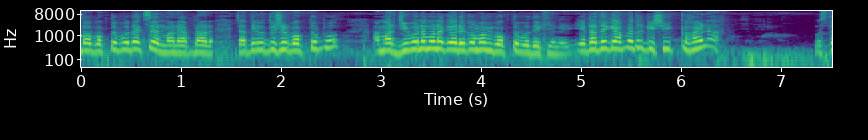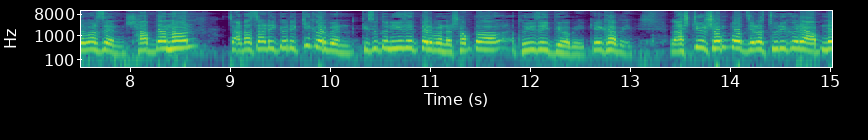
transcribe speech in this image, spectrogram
বা বক্তব্য দেখছেন? মানে আপনার জাতির উদ্দেশ্যের বক্তব্য? আমার জীবনে মনে হয় এরকম আমি বক্তব্য দেখিনি। এটা থেকে আপনাদের কি শিক্ষা হয় না? বুঝতে পারছেন? সাবধান হন। চাটাচাড়ি করে কি করবেন? কিছু তো নিয়ে যেতে পারবেন না, সব তো থুয়ে যেতে হবে। কে খাবে? রাষ্ট্রীয় সম্পদ যেটা চুরি করে আপনি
